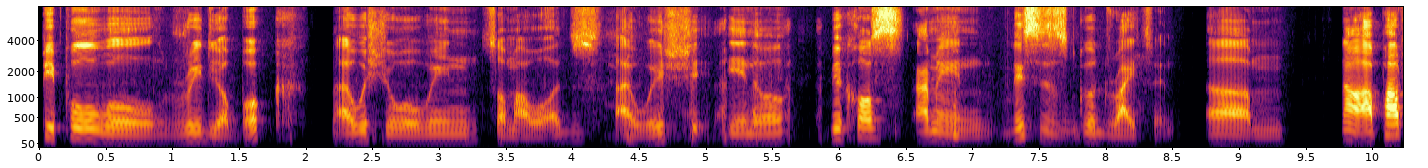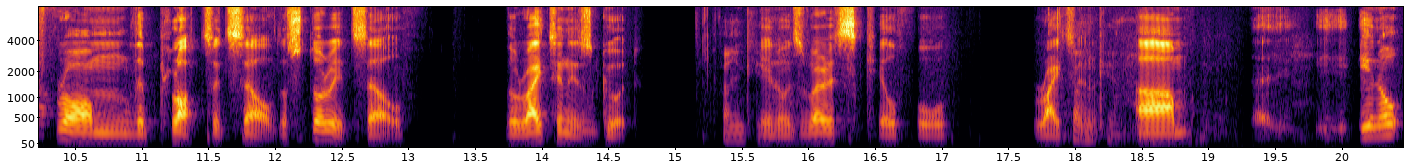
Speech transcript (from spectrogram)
people will read your book. I wish you will win some awards. I wish, you know, because, I mean, this is good writing. Um, now, apart from the plot itself, the story itself, the writing is good. Thank you. You know, it's very skillful writing. Thank you. Um, you know,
